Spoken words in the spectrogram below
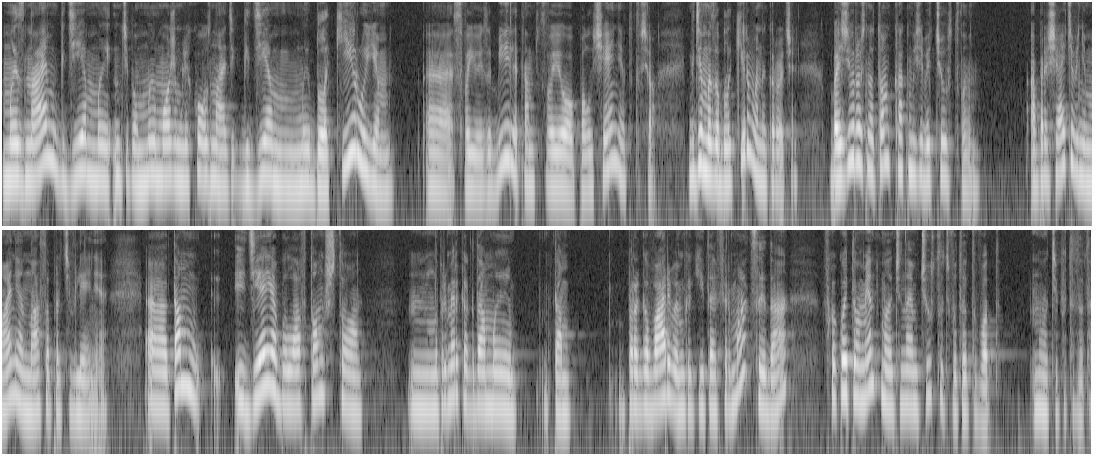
Мы знаем, где мы, ну, типа, мы можем легко узнать, где мы блокируем э, свое изобилие, там свое получение, вот это все, где мы заблокированы, короче, базируясь на том, как мы себя чувствуем. Обращайте внимание на сопротивление. Э, там идея была в том, что, например, когда мы там проговариваем какие-то аффирмации, да, в какой-то момент мы начинаем чувствовать вот это вот, ну, типа, вот этот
